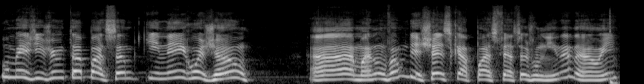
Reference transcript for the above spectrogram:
o mês de junho tá passando que nem rojão. Ah, mas não vamos deixar escapar as festas juninas não, hein?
